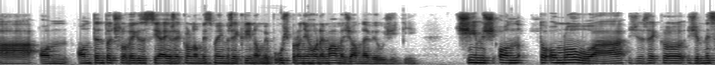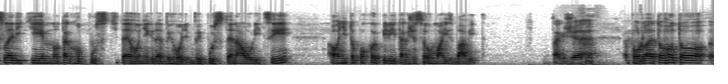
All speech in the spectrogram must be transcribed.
A on, on tento člověk ze CIA řekl, no my jsme jim řekli, no my už pro něho nemáme žádné využití. Čímž on to omlouvá, že řekl, že mysleli tím, no tak ho pustíte, ho někde vyhoď, vypuste na ulici. A oni to pochopili tak, že se ho mají zbavit. Takže podle tohoto e,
